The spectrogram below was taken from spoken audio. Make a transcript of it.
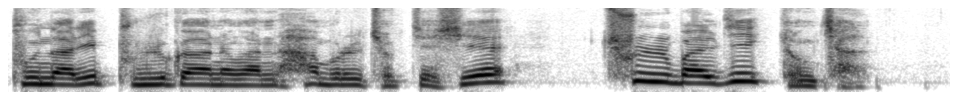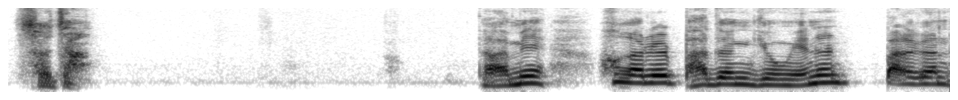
분할이 불가능한 화물을 적재 시에 출발지 경찰서장. 다음에 허가를 받은 경우에는 빨간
